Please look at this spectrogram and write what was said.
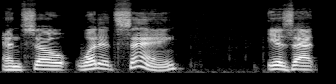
And so, what it's saying is that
